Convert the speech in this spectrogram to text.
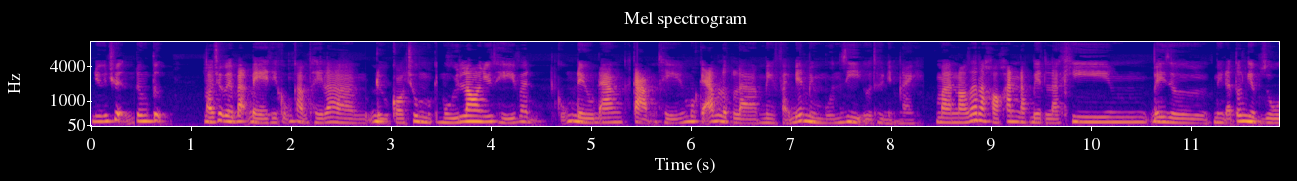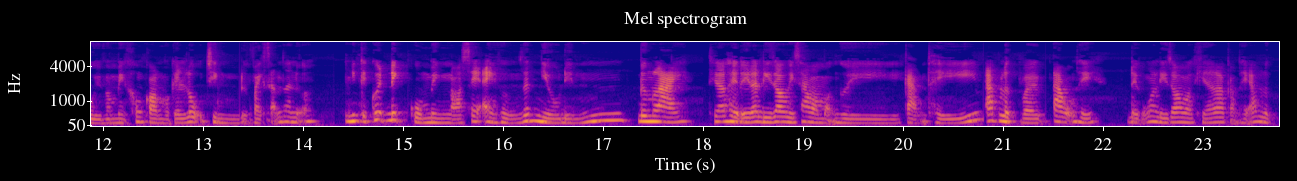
những chuyện tương tự nói chuyện với bạn bè thì cũng cảm thấy là đều có chung một cái mối lo như thế và cũng đều đang cảm thấy một cái áp lực là mình phải biết mình muốn gì ở thời điểm này. Mà nó rất là khó khăn, đặc biệt là khi bây giờ mình đã tốt nghiệp rồi và mình không còn một cái lộ trình được vạch sẵn ra nữa. Những cái quyết định của mình nó sẽ ảnh hưởng rất nhiều đến tương lai. Thì tao thấy đấy là lý do vì sao mà mọi người cảm thấy áp lực và tao cũng thế. Đấy cũng là lý do mà khiến tao cảm thấy áp lực.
